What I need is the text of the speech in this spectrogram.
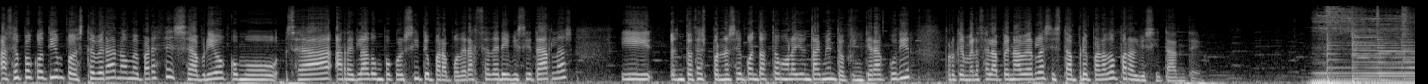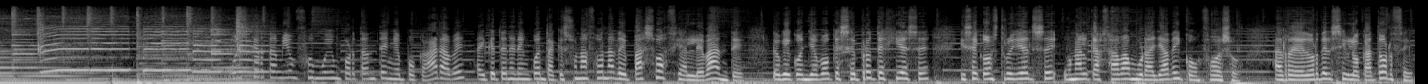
Hace poco tiempo, este verano me parece, se abrió como, se ha arreglado un poco el sitio para poder acceder y visitarlas y entonces ponerse en contacto con el ayuntamiento quien quiera acudir porque merece la pena verlas y está preparado para el visitante. Importante en época árabe. Hay que tener en cuenta que es una zona de paso hacia el levante, lo que conllevó que se protegiese y se construyese una alcazaba amurallada y con foso, alrededor del siglo XIV,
